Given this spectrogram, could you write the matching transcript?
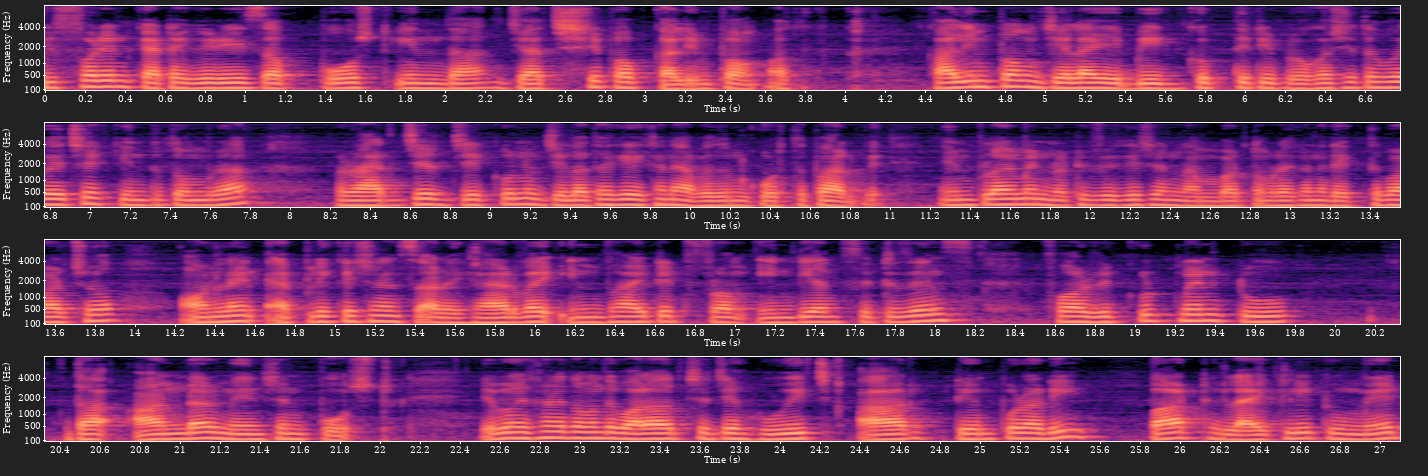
different categories of post in the judgeship of Kalimpong অর্থাৎ কালিম্পং জেলায় এই বিজ্ঞপ্তিটি প্রকাশিত হয়েছে, কিন্তু তোমরা রাজ্যের যে কোনো জেলা থেকে এখানে আবেদন করতে পারবে। এমপ্লয়মেন্ট নোটিফিকেশন নাম্বার তোমরা এখানে দেখতে পাচ্ছ online applications are hereby invited from Indian citizens for recruitment to the under mention post এবং এখানে তোমাদের বলা হচ্ছে যে which are temporary but likely to made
